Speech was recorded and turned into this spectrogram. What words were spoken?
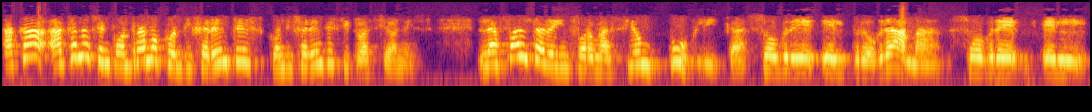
acá, acá nos encontramos con diferentes, con diferentes situaciones. La falta de información pública sobre el programa, sobre el,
